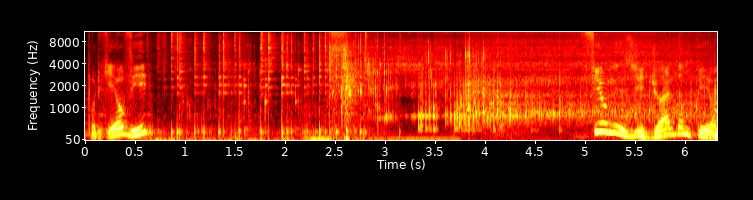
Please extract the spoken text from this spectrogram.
porque eu vi. Filmes de Jordan Peele.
